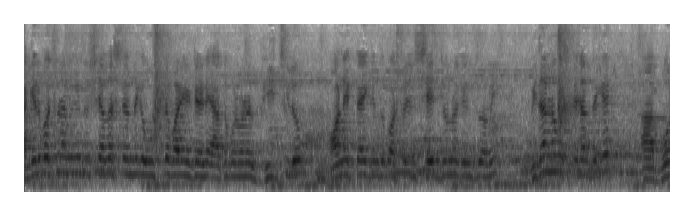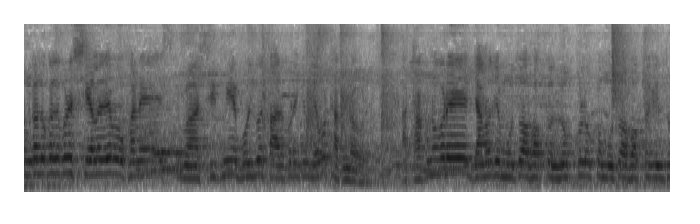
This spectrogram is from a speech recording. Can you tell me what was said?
আগের বছর আমি কিন্তু শিয়ালদা স্টেশন থেকে উঠতে পারিনি ট্রেনে, এত পরিমাণে ভিড় ছিল, অনেকটাই কিন্তু কষ্ট হয়েছে, সেই জন্য কিন্তু আমি বিধাননগর স্টেশন থেকে বনগা লোকালে করে শিয়ালদা যাব, ওখানে সিট নিয়ে বসবো, তারপরে কিন্তু যাব ঠাকুরনগরে। আর ঠাকুরনগরে জানো যে মতুয়া ভক্ত, লক্ষ লক্ষ মতুয়া ভক্ত কিন্তু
